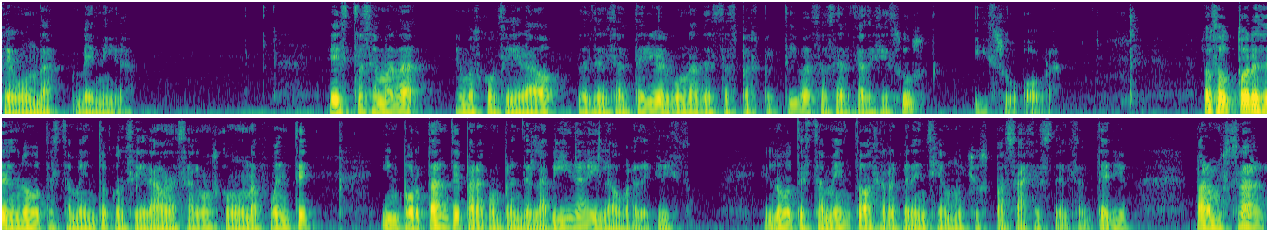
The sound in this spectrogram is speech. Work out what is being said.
segunda venida. Esta semana hemos considerado desde el Salterio algunas de estas perspectivas acerca de Jesús y su obra. Los autores del Nuevo Testamento consideraban a Salmos como una fuente importante para comprender la vida y la obra de Cristo. El Nuevo Testamento hace referencia a muchos pasajes del Salterio para mostrar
